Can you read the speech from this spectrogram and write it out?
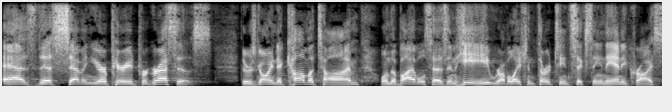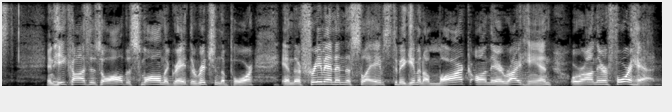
as this seven year period progresses. There's going to come a time when the Bible says, and he, Revelation 13, 16, the Antichrist, and he causes all, the small and the great, the rich and the poor, and the freemen and the slaves to be given a mark on their right hand or on their forehead.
